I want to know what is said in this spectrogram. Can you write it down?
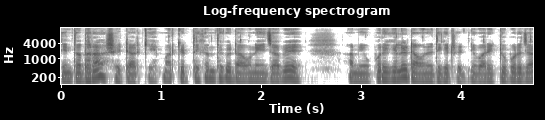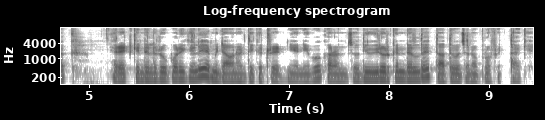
চিন্তাধারা, সেটা আর কি। মার্কেট এখান থেকে ডাউনেই যাবে, আমি উপরে গেলে ডাউনের দিকে ট্রেড নেব। আর একটু উপরে যাক রেড ক্যান্ডেলের উপরে গেলে আমি ডাউনের দিকে ট্রেড নিয়ে নিব, কারণ যদি উইরোর ক্যান্ডেল দেয়, তাতেও যেন প্রফিট থাকে।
